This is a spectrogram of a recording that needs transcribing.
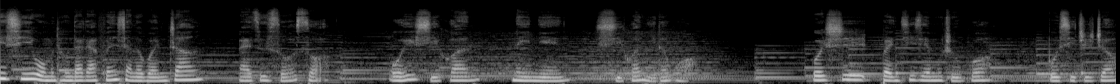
一期我们同大家分享的文章来自索索，我也喜欢那年喜欢你的我。我是本期节目主播不系之舟。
